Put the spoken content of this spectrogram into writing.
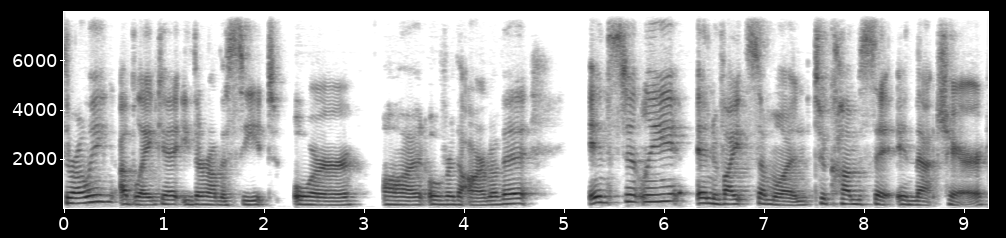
Throwing a blanket either on the seat or on over the arm of it instantly invite someone to come sit in that chair.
